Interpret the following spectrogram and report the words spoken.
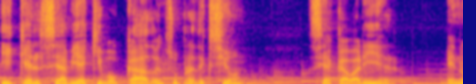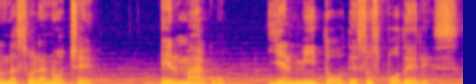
y que él se había equivocado en su predicción. Se acabaría, en una sola noche, el mago y el mito de sus poderes.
